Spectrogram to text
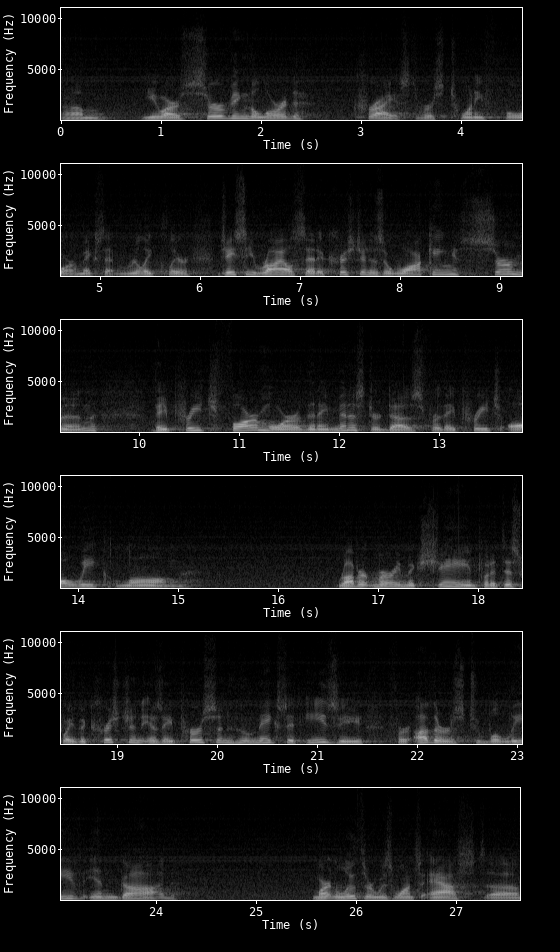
Um, you are serving the Lord Christ. Verse 24 makes that really clear. J.C. Ryle said, A Christian is a walking sermon they preach far more than a minister does, for they preach all week long. Robert Murray M'Cheyne put it this way The Christian is a person who makes it easy for others to believe in God. Martin Luther was once asked, uh,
